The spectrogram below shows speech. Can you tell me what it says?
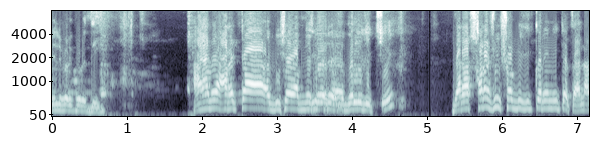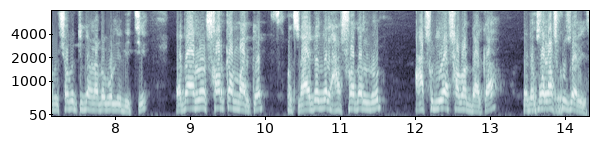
ডেলিভারি করে দিই। আর আমি আরেকটা বিষয় আপনাদের বলে দিচ্ছি। যারা সরাসরি সব ভিজিট করে নিতে চান আমি সবের ঠিকানাটা বলে দিচ্ছি। এটা হলো সরকার মার্কেট আচ্ছা। হাসপাতাল রোড আশুলিয়া সাবার ঢাকা। এটা পলাশ কুকারিজ।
